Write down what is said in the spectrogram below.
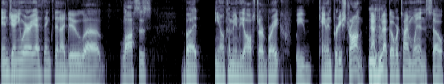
in January, I think, than I do uh, losses. But you know, coming into the All Star break, we came in pretty strong, back to back overtime wins. So,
